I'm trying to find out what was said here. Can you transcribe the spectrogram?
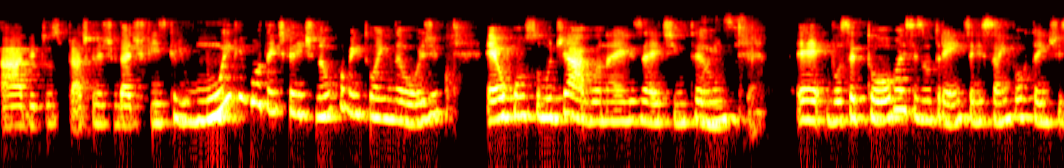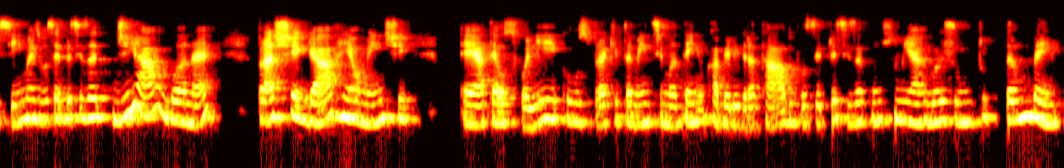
hábitos, prática de atividade física. E o muito importante que a gente não comentou ainda hoje é o consumo de água, né, Elisete? Então, é. é, você toma esses nutrientes, eles são importantes sim, mas você precisa de água, né? Para chegar realmente é, até os folículos, para que também se mantenha o cabelo hidratado, você precisa consumir água junto também.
